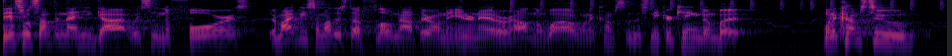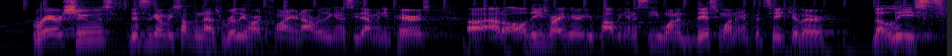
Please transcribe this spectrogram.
this was something that he got. We've seen the fours. There might be some other stuff floating out there on the internet or out in the wild when it comes to the sneaker kingdom, but when it comes to rare shoes, this is gonna be something that's really hard to find. You're not really gonna see that many pairs. Uh, out of all these right here, you're probably gonna see one of this one in particular, the least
